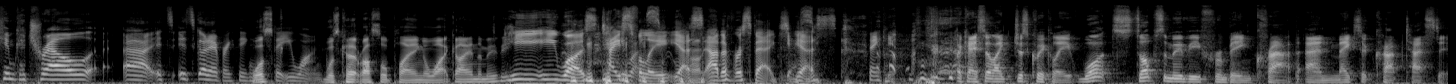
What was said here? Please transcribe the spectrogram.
Kim Cattrall. Uh, it's it's got everything Was that you want. Was Kurt Russell playing a white guy in the movie? He he was tastefully, yes, out of respect, yes. Thank you. Okay, so like just quickly, what stops a movie from being crap and makes it craptastic?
